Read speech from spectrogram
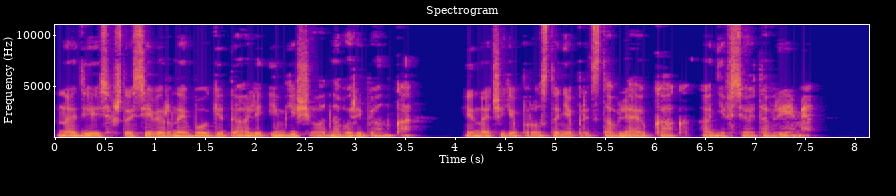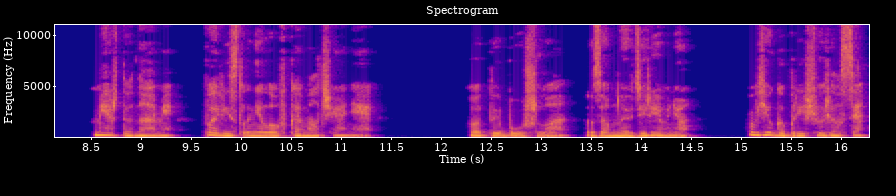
Надеюсь, что северные боги дали им еще одного ребенка. Иначе я просто не представляю, как они все это время. Между нами повисло неловкое молчание. «А ты бы ушла за мной в деревню?» Вьюга прищурился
